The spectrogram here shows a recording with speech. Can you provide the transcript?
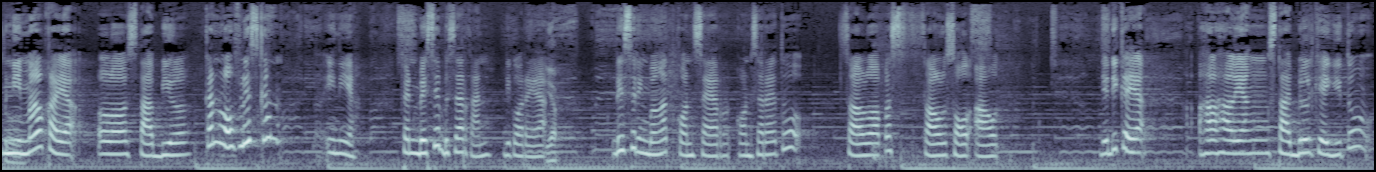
minimal kayak lo stabil. Kan Loveless kan ini ya fanbase-nya besar kan di Korea. Yap. dia sering banget konser. Konsernya tuh selalu apa selalu sold out. Jadi kayak hal-hal yang stabil kayak gitu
